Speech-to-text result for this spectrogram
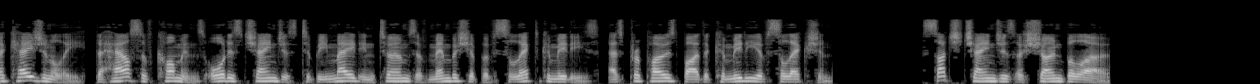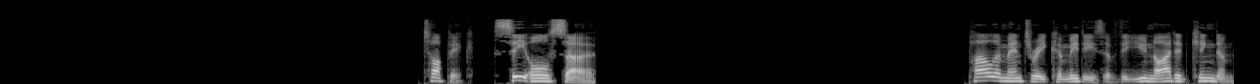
Occasionally, the House of Commons orders changes to be made in terms of membership of select committees, as proposed by the Committee of Selection. Such changes are shown below. See also Parliamentary Committees of the United Kingdom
